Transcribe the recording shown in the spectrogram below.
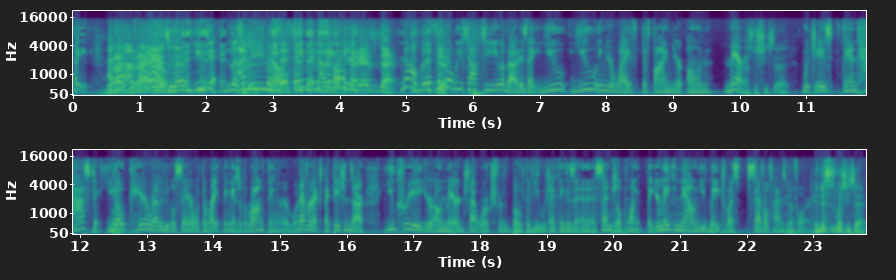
But Did I, I- love did I no. answer that? You did. Listen, I mean, the no. thing, the Not thing at all. that- I answered that. No, but the thing Yeah. that we've talked to you about is that you you and your wife define your own marriage, That's what she said. which is fantastic. You don't care what other people say or what the right thing is or the wrong thing or whatever expectations are. You create your own marriage that works for both of you, which I think is an essential point that you're making now and you've made to us several times before. And this is what she said.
